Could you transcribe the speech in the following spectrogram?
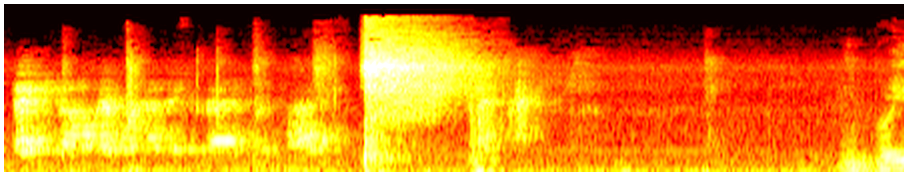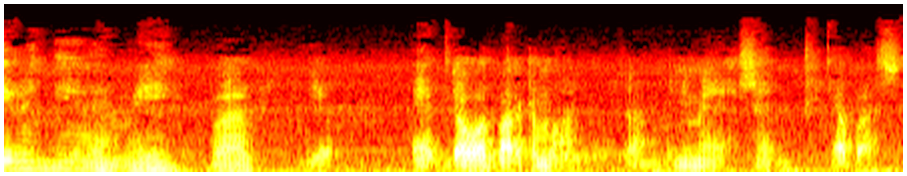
Thank you, all. Everyone you and love you. Ni me hacen capaz.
